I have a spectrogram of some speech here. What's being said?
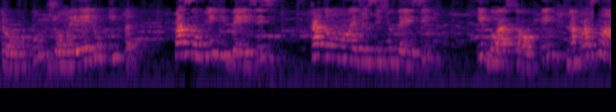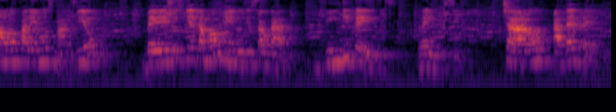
tronco, joelho e pé. Façam 20 vezes cada um um exercício desse e boa sorte. Na próxima aula faremos mais, viu? Beijos, que está morrendo de saudade. 20 vezes. Lembre-se. Tchau, até breve.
